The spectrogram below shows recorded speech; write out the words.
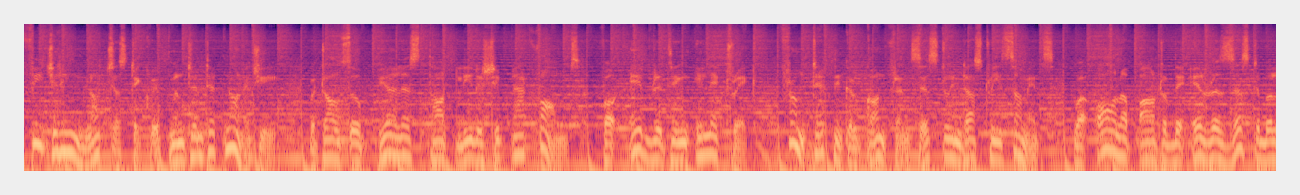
featuring not just equipment and technology, but also peerless thought leadership platforms for everything electric. From technical conferences to industry summits were all a part of the irresistible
